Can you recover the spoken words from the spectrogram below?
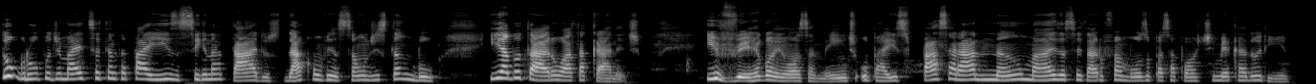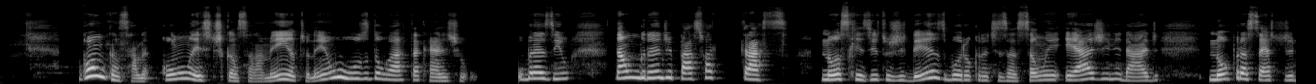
do grupo de mais de 70 países signatários da Convenção de Istambul e adotar o Ata Carnet. E vergonhosamente, o país passará a não mais aceitar o famoso passaporte de mercadoria. Com, com este cancelamento, né, o uso do Ata Carnet, o Brasil dá um grande passo atrás nos quesitos de desburocratização e, agilidade no processo de,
